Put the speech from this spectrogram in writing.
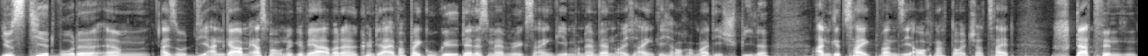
justiert wurde. Ähm, also die Angaben erstmal ohne Gewähr, aber da könnt ihr einfach bei Google Dallas Mavericks eingeben und dann werden euch eigentlich auch immer die Spiele angezeigt, wann sie auch nach deutscher Zeit stattfinden.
